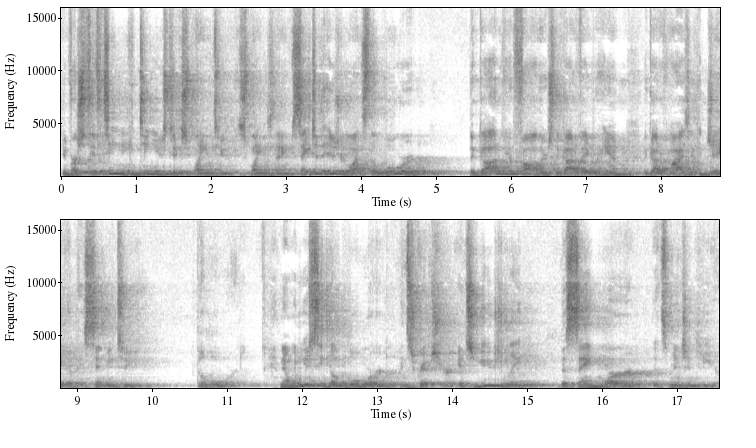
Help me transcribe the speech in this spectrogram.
In verse 15, he continues to explain to explain his name. Say to the Israelites, the Lord, the God of your fathers, the God of Abraham, the God of Isaac and Jacob, has sent me to you, the Lord. Now, when you see the Lord in Scripture, it's usually the same word that's mentioned here.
